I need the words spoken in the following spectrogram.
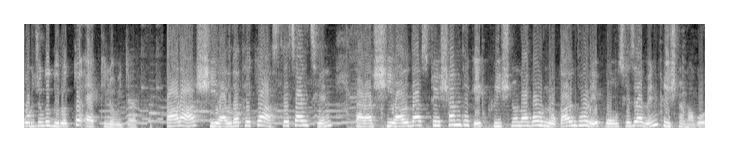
পর্যন্ত দূরত্ব এক কিলোমিটার। তারা শিয়ালদা থেকে আসতে চাইছেন, তারা শিয়ালদা স্টেশন থেকে কৃষ্ণনগর লোকাল ধরে পৌঁছে যাবেন কৃষ্ণনগর।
